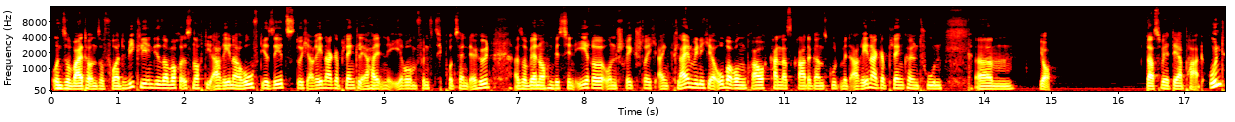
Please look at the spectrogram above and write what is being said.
und so weiter und so fort. Weekly in dieser Woche ist noch die Arena ruft. Ihr seht's, durch Arena-Geplänkel erhaltene Ehre um 50% erhöht. Also wer noch ein bisschen Ehre und Schrägstrich ein klein wenig Eroberung braucht, kann das gerade ganz gut mit Arena-Geplänkeln tun. Ähm, das wäre der Part. Und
